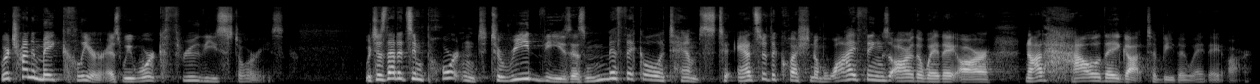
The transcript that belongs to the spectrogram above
we're trying to make clear as we work through these stories, which is that it's important to read these as mythical attempts to answer the question of why things are the way they are, not how they got to be the way they are.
